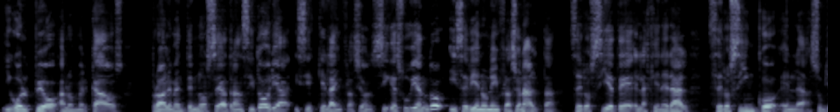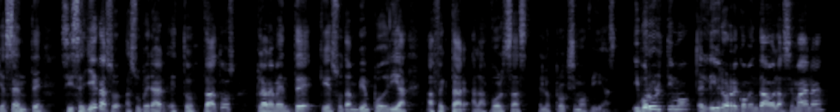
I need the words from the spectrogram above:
y golpeó a los mercados, probablemente no sea transitoria y si es que la inflación sigue subiendo y se viene una inflación alta, 0,7 en la general, 0,5 en la subyacente, si se llega a superar estos datos, claramente que eso también podría afectar a las bolsas en los próximos días. Y por último, el libro recomendado de la semana,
